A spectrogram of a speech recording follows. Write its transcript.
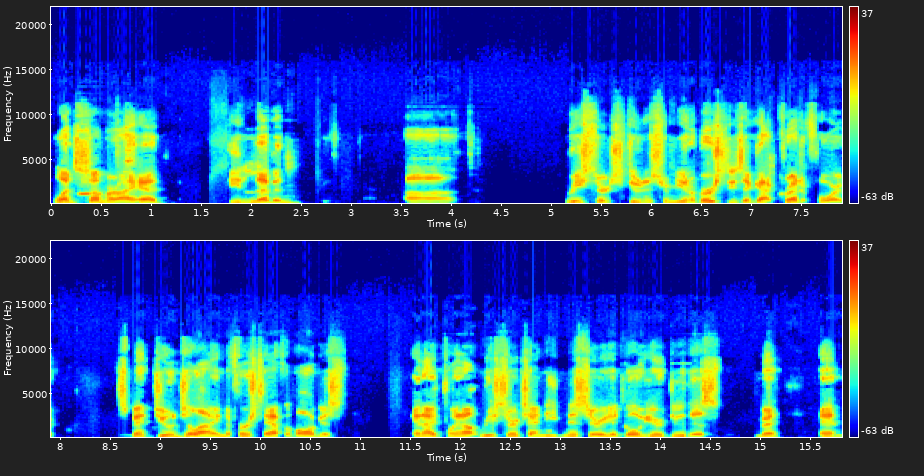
One summer, I had 11 uh, research students from universities that got credit for it. Spent June, July, and the first half of August, and I'd point out research I need in this area. Go here, do this. And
